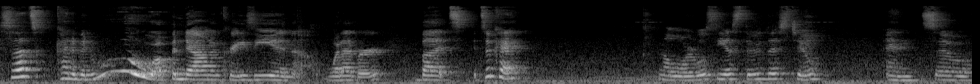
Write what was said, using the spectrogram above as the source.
so that's kind of been woo up and down and crazy and whatever, but it's okay. The Lord will see us through this too. And so,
